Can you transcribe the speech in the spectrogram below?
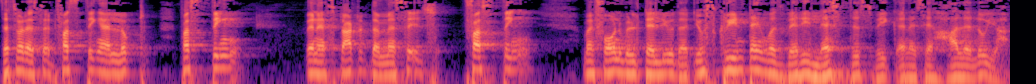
That's what I said. First thing I looked, first thing when I started the message, first thing my phone will tell you that your screen time was very less this week and I say hallelujah.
